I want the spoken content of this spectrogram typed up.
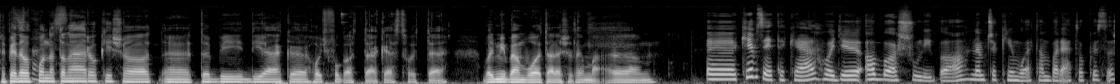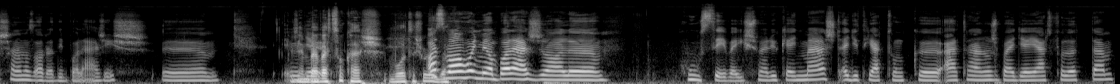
De például nem pont a tanárok és a ö, többi diák ö, hogy fogadták ezt, hogy te, vagy miben voltál esetleg má, ö, Képzétek el, hogy abba a suliba nem csak én voltam barátok közös, hanem az Aradi Balázs is. Ez ilyen bevett szokás volt a suliban? Az van, hogy mi a Balázsjal 20 éve ismerjük egymást, együtt jártunk általánosba, egyen járt fölöttem,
